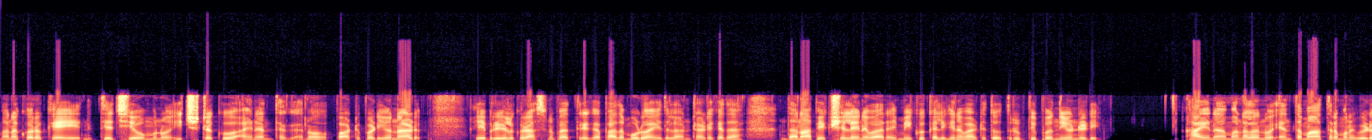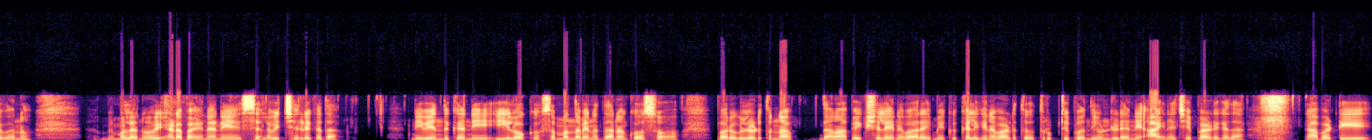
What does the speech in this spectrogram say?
మన కొరకై నిత్య జీవమును ఇచ్చుటకు ఆయన ఎంతగానో పాటుపడి ఉన్నాడు. హెబ్రియులకు రాసిన పత్రిక పదమూడు ఐదులో అంటాడు కదా ధనాపేక్ష లేని వారే మీకు కలిగిన వాటితో తృప్తి పొంది ఉండి ఆయన మనలను ఎంత మాత్రమును విడువను? మిమ్మలను ఎడబాయనని సెలవిచ్చాడు కదా. నీవెందుకని ఈ లోక సంబంధమైన ధనం కోసం పరుగులెడుతున్నావు? ధనాపేక్ష లేని వారే మీకు కలిగిన వాడితో తృప్తి పొంది ఉండడని ఆయనే చెప్పాడు కదా. కాబట్టి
